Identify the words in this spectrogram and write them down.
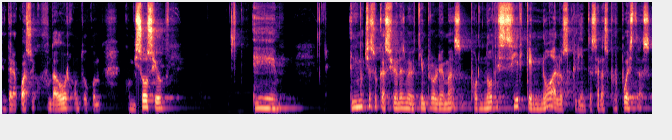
de la cual soy cofundador junto con, mi socio. Eh, en muchas ocasiones me metí en problemas por no decir que no a los clientes, a las propuestas.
